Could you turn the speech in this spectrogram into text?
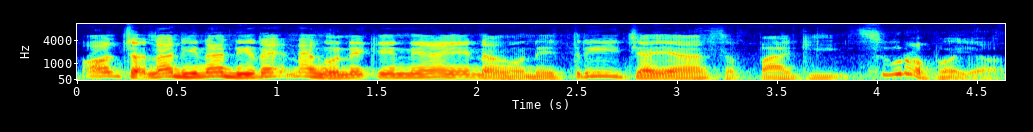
Ojo nandi-nandi rek nanggone kene ae nanggone Trijaya Sepagi Surabaya.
